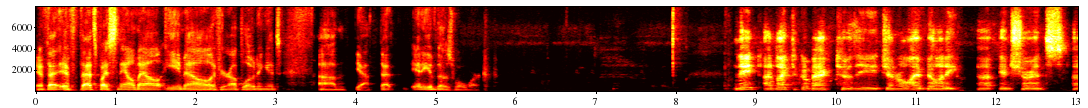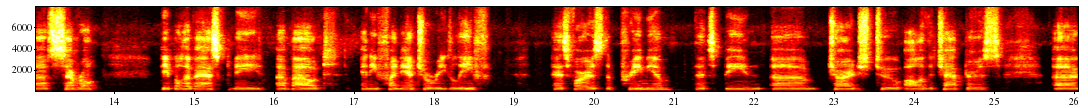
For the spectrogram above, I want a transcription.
if that if that's by snail mail, email, if you're uploading it, um, yeah, that any of those will work. Nate, I'd like to go back to the general liability uh, insurance. Uh, several people have asked me about any financial relief as far as the premium that's being um, charged to all of the chapters. Uh,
